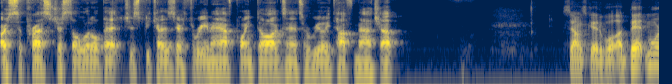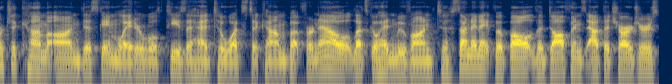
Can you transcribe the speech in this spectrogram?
are suppressed just a little bit, just because they're three and a half point dogs and it's a really tough matchup. Sounds good. Well, a bit more to come on this game later. We'll tease ahead to what's to come. But for now, let's go ahead and move on to Sunday Night Football. The Dolphins at the Chargers.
